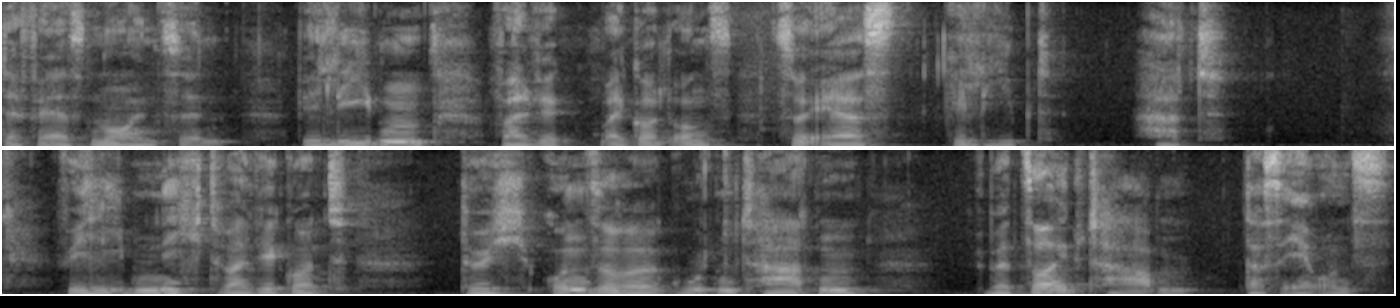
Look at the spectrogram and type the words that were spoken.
der Vers 19. Wir lieben, weil, wir, weil Gott uns zuerst geliebt hat. Wir lieben nicht, weil wir Gott durch unsere guten Taten überzeugt haben, dass er uns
